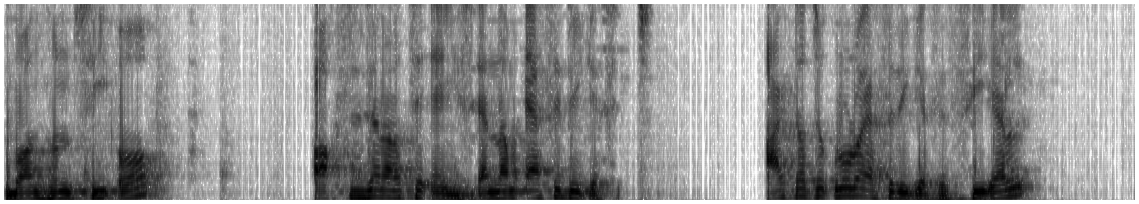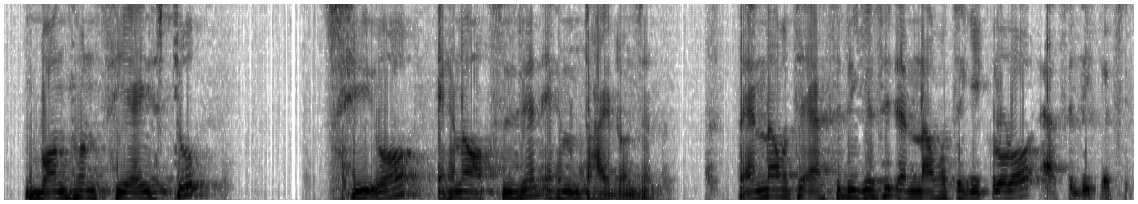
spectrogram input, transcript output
বন্ধন সিও অক্সিজেন আর হচ্ছে এইচ এর নাম অ্যাসিডিক অ্যাসিড আরেকটা হচ্ছে ক্লোরো অ্যাসিডিক অ্যাসিড সিএল বন্ধন C H two C O এখানে অক্সিজেন এখানে হাইড্রোজেন এর নাম হচ্ছে অ্যাসিডিক অ্যাসিড এর নাম হচ্ছে কি? ক্লোরো অ্যাসিডিক অ্যাসিড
